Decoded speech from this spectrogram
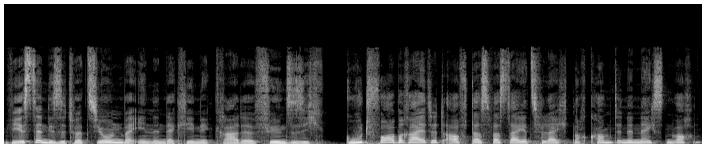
Wie ist denn die Situation bei Ihnen in der Klinik gerade? Fühlen Sie sich gut vorbereitet auf das, was da jetzt vielleicht noch kommt in den nächsten Wochen?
